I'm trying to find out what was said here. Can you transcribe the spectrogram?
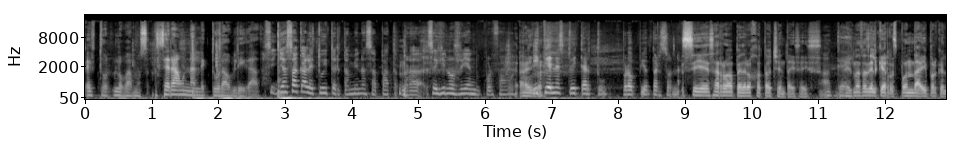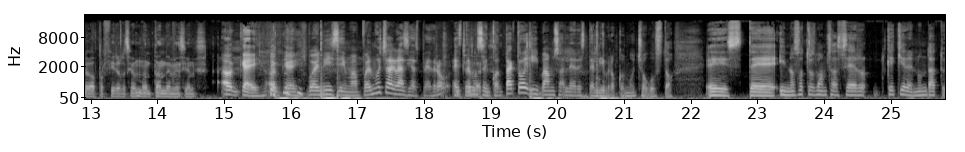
Esto lo vamos, será una lectura obligada. Sí, ya sácale Twitter también a Zapata para seguirnos riendo, por favor. ¿Y tienes Twitter tu propio persona? Sí, es arroba pedroj86. Es más fácil que responda ahí porque luego Porfirio recibe un montón de menciones. Ok, ok, buenísimo. Pues muchas gracias, Pedro. Estemos en contacto y vamos a leer este libro con mucho gusto. Este, y nosotros vamos a hacer, ¿qué quieren? Un dato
